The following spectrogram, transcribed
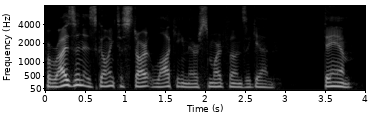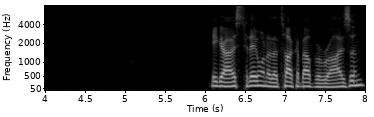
Verizon is going to start locking their smartphones again. Damn. Hey guys, today I wanted to talk about Verizon.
